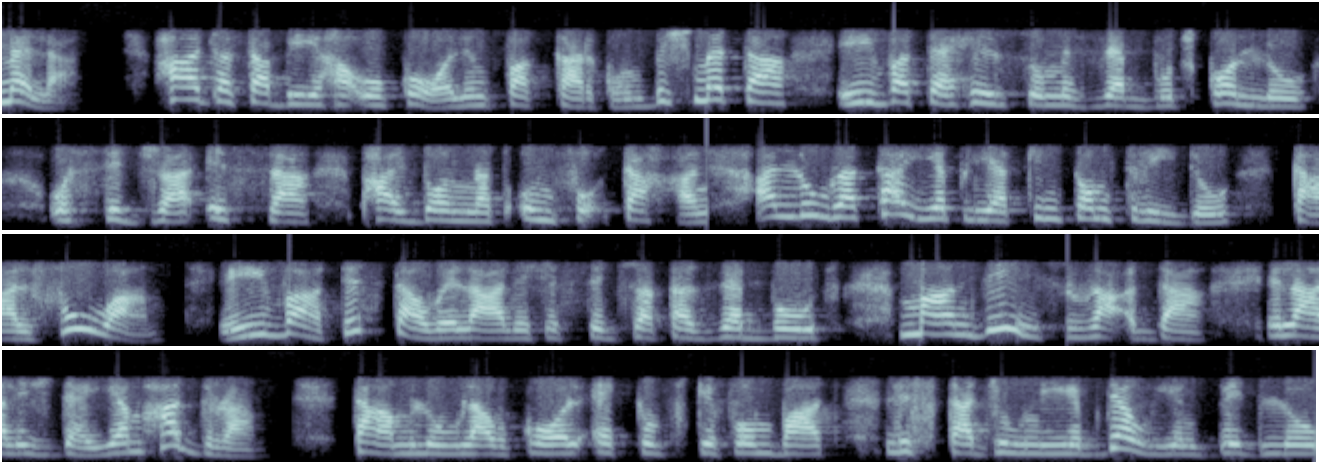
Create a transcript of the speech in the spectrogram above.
Mela, ħaġa sabiħa wkoll infakkarkom biex meta iva teħilsu miż-żebbuġ kollu u s-siġra issa bħal donna tqum fuq tagħha, allura tajjeb li jekk intom tridu tagħlfuha Iva, tistgħu il għaliex is-siġra taż-żebbuġ ma għandhiex raqda il għaliex dejjem ħadra. Tagħmlulha wkoll hekk kif imbagħad l-istaġuni jibdew jinbidlu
